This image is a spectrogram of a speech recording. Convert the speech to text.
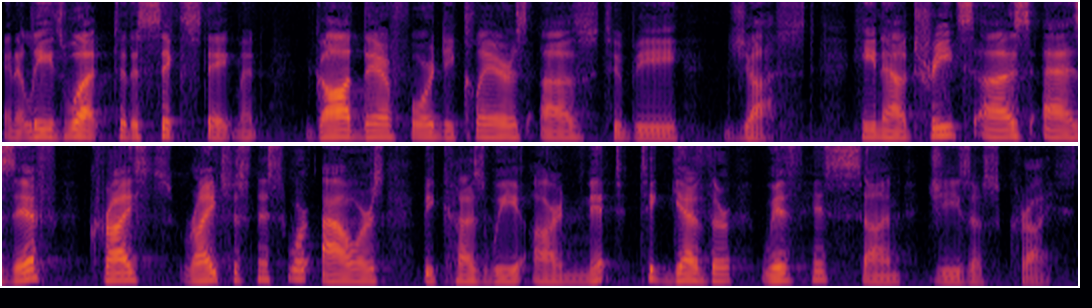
And it leads what? To the sixth statement God therefore declares us to be just. He now treats us as if Christ's righteousness were ours because we are knit together with his Son, Jesus Christ.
